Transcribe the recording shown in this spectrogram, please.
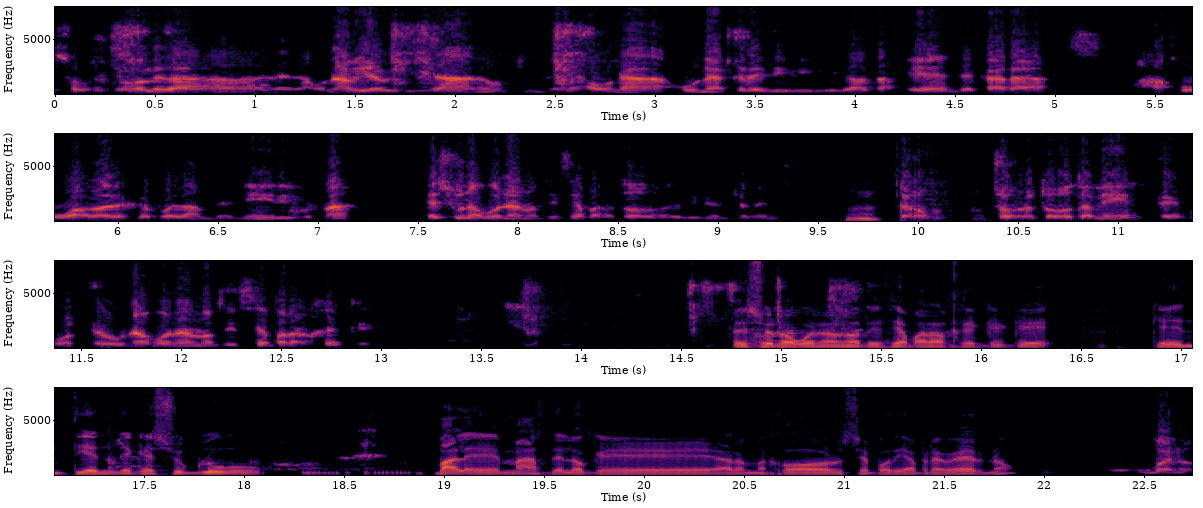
sobre todo le da, le da una viabilidad, ¿no? Le da una, una credibilidad también de cara a jugadores que puedan venir y demás. Es una buena noticia para todos, evidentemente. Hmm. Pero sobre todo también es una buena noticia para el jeque. Es una buena noticia para el jeque que, que entiende que su club vale más de lo que a lo mejor se podía prever, ¿no? Bueno,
